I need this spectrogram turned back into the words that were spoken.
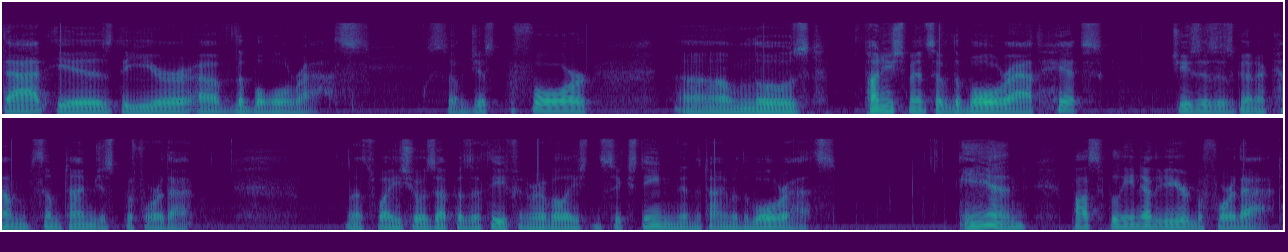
that is the year of the bowl wraths. So just before um, those punishments of the bowl wrath hits, Jesus is going to come sometime just before that. That's why he shows up as a thief in Revelation 16 in the time of the bowl wraths. And possibly another year before that.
